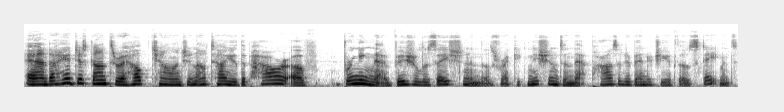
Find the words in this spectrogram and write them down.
And I had just gone through a health challenge, and I'll tell you the power of bringing that visualization and those recognitions and that positive energy of those statements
